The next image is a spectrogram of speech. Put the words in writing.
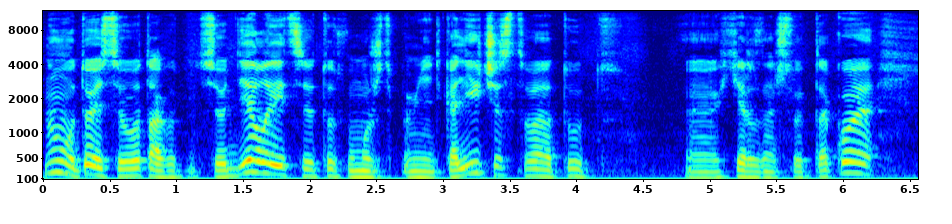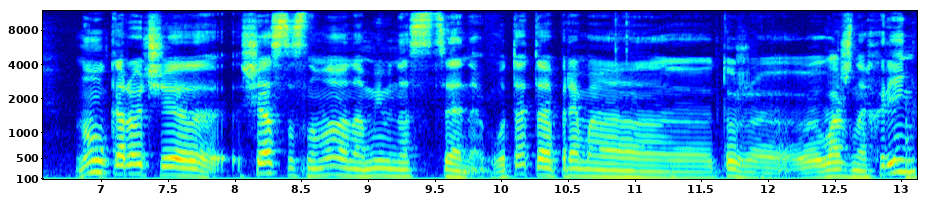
Ну, то есть вот так вот все делаете. Тут вы можете поменять количество, тут э, хер знает, что это такое. Ну, короче, сейчас основное нам именно сцены. Вот это прямо э, тоже важная хрень.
